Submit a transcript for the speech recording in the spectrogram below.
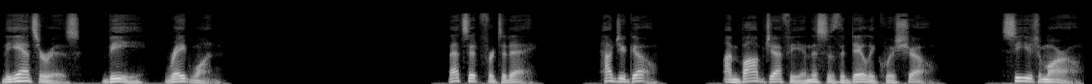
The answer is B, RAID 1. That's it for today. How'd you go? I'm Bob Jeffy and this is the Daily Quiz Show. See you tomorrow.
